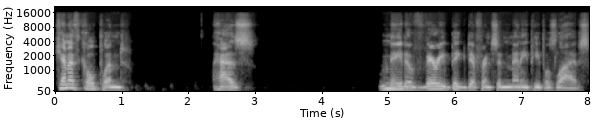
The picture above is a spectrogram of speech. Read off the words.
Kenneth Copeland has made a very big difference in many people's lives.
